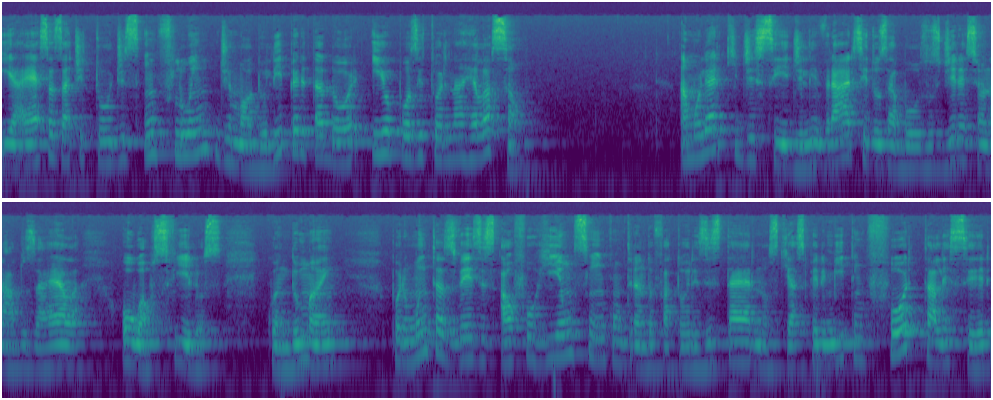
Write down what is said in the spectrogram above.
e a essas atitudes influem de modo libertador e opositor na relação. A mulher que decide livrar-se dos abusos direcionados a ela ou aos filhos, quando mãe, por muitas vezes alforriam-se encontrando fatores externos que as permitem fortalecer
